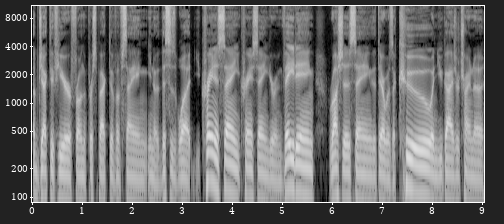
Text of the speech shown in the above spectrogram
objective here from the perspective of saying, you know, this is what Ukraine is saying. Ukraine is saying you're invading. Russia is saying that there was a coup and you guys are trying to,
